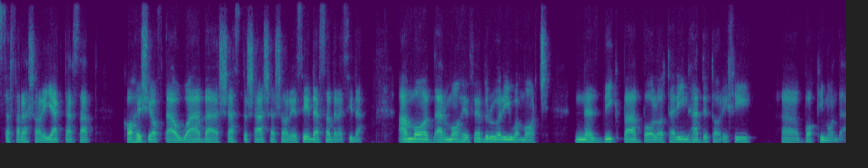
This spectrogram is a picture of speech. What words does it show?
0.1 درصد کاهش یافته و به 66.3 درصد رسیده. اما در ماه فبروری و مارچ نزدیک به بالاترین حد تاریخی باقی مانده.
